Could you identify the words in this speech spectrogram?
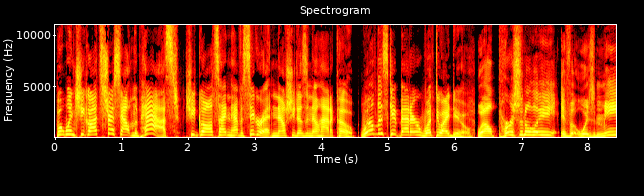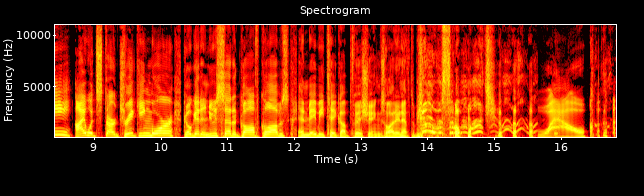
but when she got stressed out in the past, she'd go outside and have a cigarette, and now she doesn't know how to cope. Will this get better? What do I do? Well, personally, if it was me, I would start drinking more, go get a new set of golf clubs, and maybe take up fishing so I didn't have to be home so much. Wow.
